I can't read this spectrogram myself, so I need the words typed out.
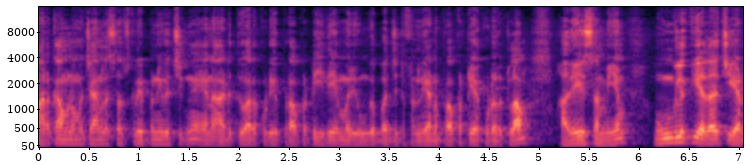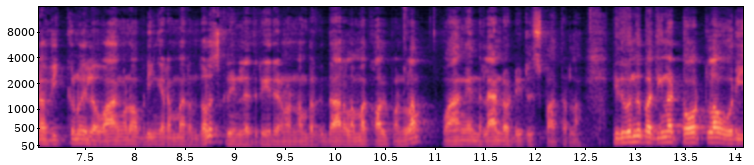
மறக்காம நம்ம சேனலை சப்ஸ்கிரைப் பண்ணி வச்சுக்கோங்க. ஏன்னா அடுத்து வரக்கூடிய ப்ராப்பர்ட்டி இதே மாதிரி உங்கள் பட்ஜெட் ஃப்ரெண்ட்லியான ப்ராப்பர்ட்டியாக கூட இருக்கலாம். அதே சமயம் உங்களுக்கு ஏதாச்சும் இடம் விற்கணும் இல்லை வாங்கணும் அப்படிங்கிற மாதிரி இருந்தாலும் ஸ்க்ரீனில் தெரியுற நம்பருக்கு தாராளமாக கால் பண்ணலாம். வாங்க இந்த லேண்டோட டீட்டெயில்ஸ் பார்த்துடலாம் இது வந்து பார்த்தீங்கன்னா டோட்டலாக ஒரு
